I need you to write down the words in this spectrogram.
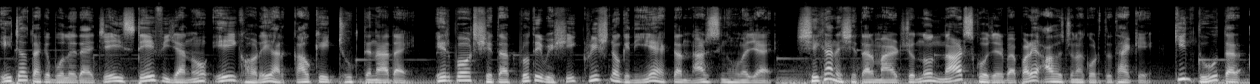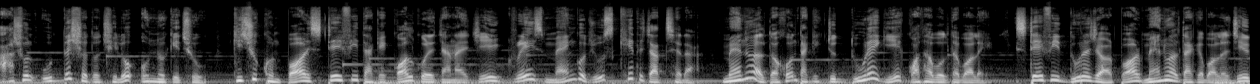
এটাও তাকে বলে দেয় যে স্টেফি যেন এই ঘরে আর কাউকেই ঢুকতে না দেয়। এরপর সে তার প্রতিবেশী কৃষ্ণকে নিয়ে একটা নার্সিং হোমে যায়। সেখানে সে তার মায়ের জন্য নার্স খোঁজের ব্যাপারে আলোচনা করতে থাকে। কিন্তু তার আসল উদ্দেশ্য তো ছিল অন্য কিছু। কিছুক্ষণ পর স্টেফি তাকে কল করে জানায় যে গ্রেস ম্যাঙ্গো জুস খেতে চাচ্ছে না। ম্যানুয়াল তখন তাকে একটু দূরে গিয়ে কথা বলতে বলে। স্টেফি দূরে যাওয়ার পর ম্যানুয়াল তাকে বলে যে,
